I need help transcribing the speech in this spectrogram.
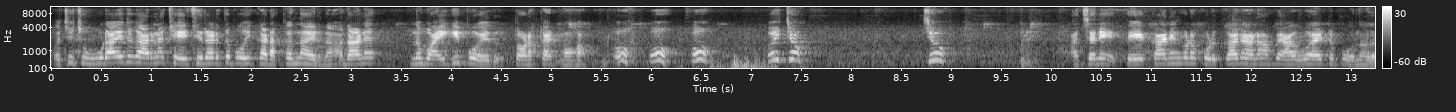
കൊച്ചു ചൂടായത് കാരണം ചേച്ചിയുടെ അടുത്ത് പോയി കിടക്കുന്നതായിരുന്നു. അതാണ് ഇന്ന് വൈകിപ്പോയത് തുടക്കാൻ മുഖം ഓ ഓ ഓ. ഒഴിച്ചോ ചോ. അച്ഛനെ തേക്കാനും കൂടെ കൊടുക്കാനാണ് ആ ബാഗുമായിട്ട് പോകുന്നത്.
